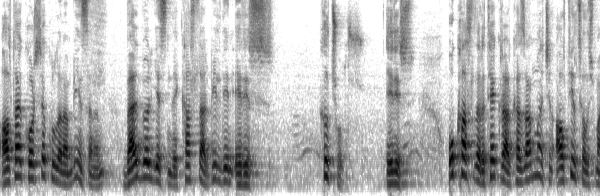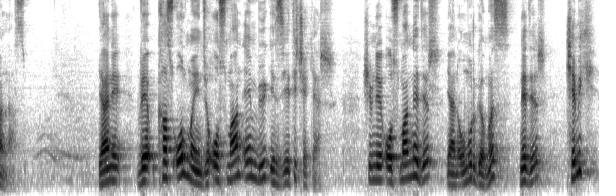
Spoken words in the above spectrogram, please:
6 ay korse kullanan bir insanın bel bölgesinde kaslar bildiğin erir hılç olur, erir. O kasları tekrar kazanman için 6 yıl çalışman lazım. Yani ve kas olmayınca Osman en büyük eziyeti çeker. Şimdi Osman nedir? Yani omurgamız nedir? Kemik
